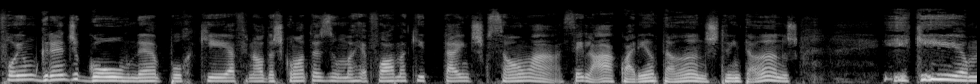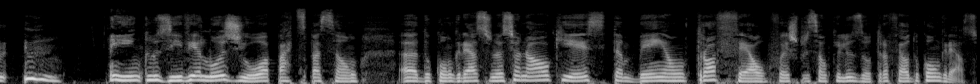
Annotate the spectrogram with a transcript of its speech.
foi um grande gol, né? Porque, afinal das contas, uma reforma que está em discussão há, sei lá, 40 anos, 30 anos, e que, e, inclusive, elogiou a participação uh, do Congresso Nacional, que esse também é um troféu, foi a expressão que ele usou, troféu do Congresso.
